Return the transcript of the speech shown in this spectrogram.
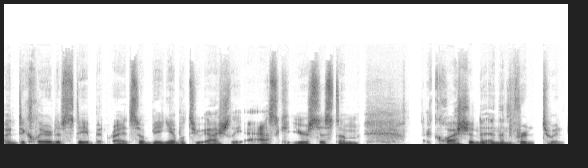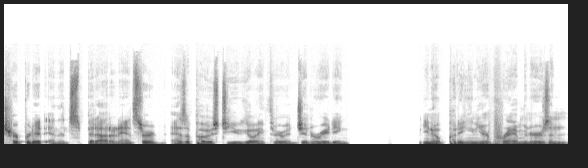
a, declarative statement, right? So being able to actually ask your system a question and then for to interpret it and then spit out an answer, as opposed to you going through and generating, you know, putting in your parameters and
